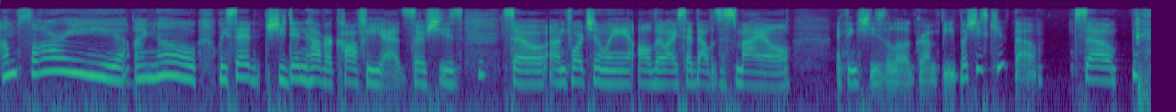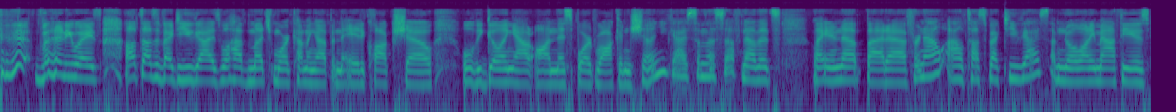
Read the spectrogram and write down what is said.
I'm sorry. I know. We said she didn't have her coffee yet, so she's so unfortunately, although I said that was a smile, I think she's a little grumpy, but she's cute though. So, but anyways, I'll toss it back to you guys. We'll have much more coming up in the 8 o'clock show. We'll be going out on this boardwalk and showing you guys some of the stuff now that's lighting up. But uh, for now, I'll toss it back to you guys. I'm Nolani Matthews.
